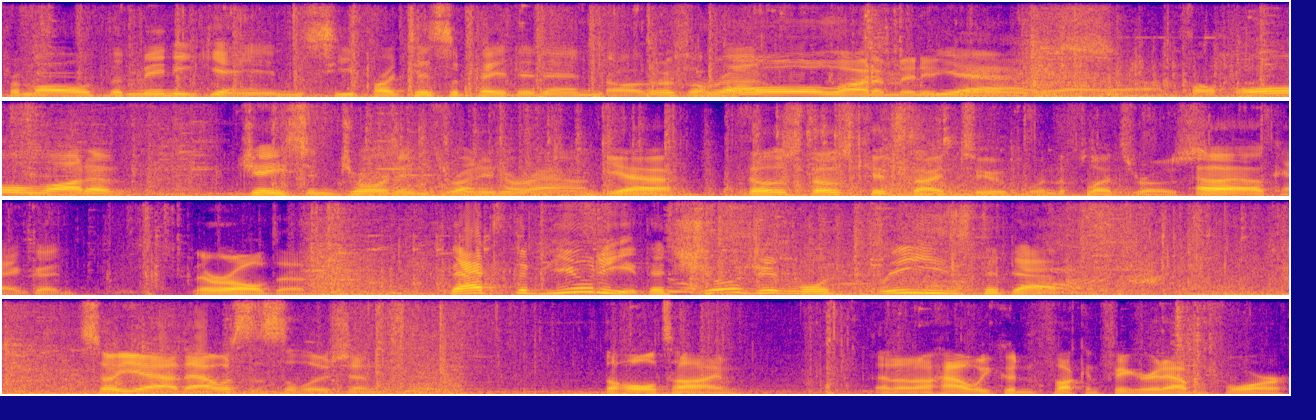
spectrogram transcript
from all the mini games he participated in. Oh, there's a throughout- whole lot of mini Yeah, games. yeah, yeah. It's a whole lot of Jason Jordans running around. Yeah, those those kids died too when the floods rose. Oh, okay, good. They're all dead. That's the beauty. The children will freeze to death. So yeah, that was the solution. The whole time. I don't know how we couldn't fucking figure it out before.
